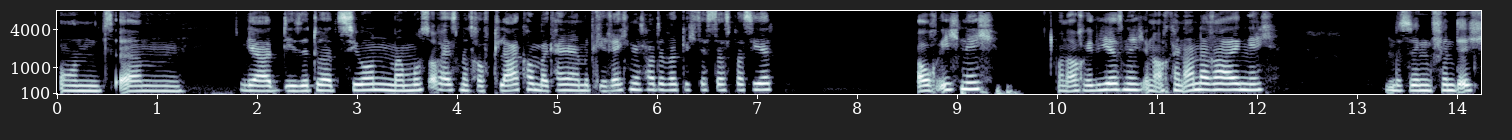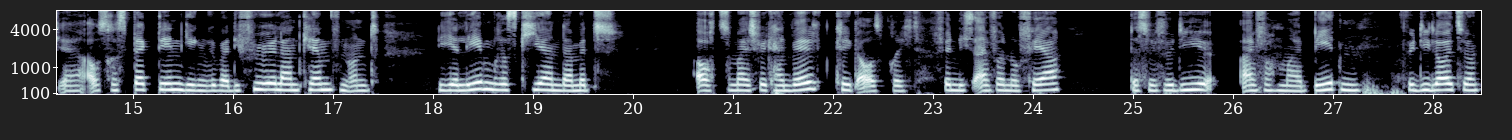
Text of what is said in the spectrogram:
Und ähm, ja, die Situation, man muss auch erstmal drauf klarkommen, weil keiner damit gerechnet hatte, wirklich, dass das passiert. Auch ich nicht. Und auch Elias nicht und auch kein anderer eigentlich. Und deswegen finde ich, äh, aus Respekt denen gegenüber, die für ihr Land kämpfen und die ihr Leben riskieren, damit auch zum Beispiel kein Weltkrieg ausbricht, finde ich es einfach nur fair, dass wir für die einfach mal beten, für die Leute,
